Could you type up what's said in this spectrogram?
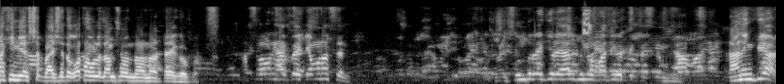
পাখি নিয়ে আসছে ভাইয়ের সাথে কথা বলে দাম সম্বন্ধে ধারণা ট্রাই করব। আসসালামু আলাইকুম ভাই কেমন আছেন? ভাই সুন্দর একটি অ্যালবিনো বাজিগার দেখতেছিলাম। রানিং পিয়ার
